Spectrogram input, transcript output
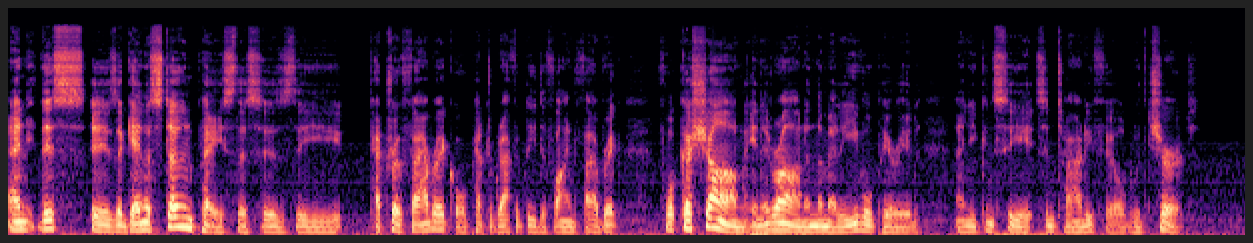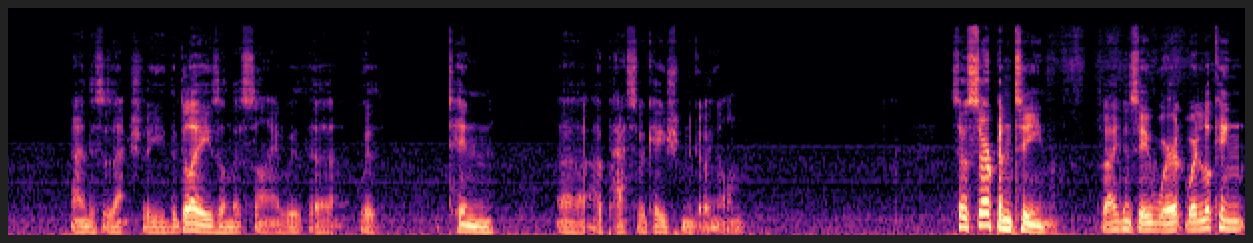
And this is again a stone paste. This is the petrofabric or petrographically defined fabric for Kashan in Iran in the medieval period. And you can see it's entirely filled with chert. And this is actually the glaze on this side with, uh, with tin uh, opacification going on. So serpentine. So I can see we're, we're looking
